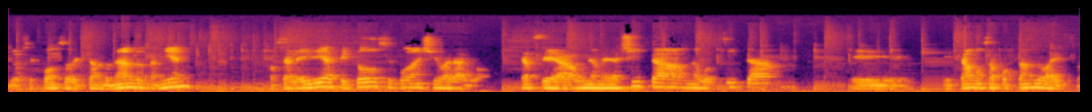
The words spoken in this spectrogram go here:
los sponsors están donando también. O sea, la idea es que todos se puedan llevar algo, ya sea una medallita, una bolsita. Eh, estamos apostando a eso.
